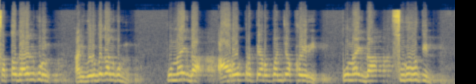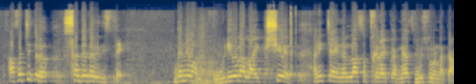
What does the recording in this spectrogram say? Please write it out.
सत्ताधाऱ्यांकडून आणि विरोधकांकडून पुन्हा एकदा आरोप प्रत्यारोपांच्या फैरी पुन्हा एकदा सुरू होतील असं चित्र सध्या तरी दिसतंय. धन्यवाद. व्हिडिओला लाईक शेअर आणि चॅनलला सबस्क्राईब करण्यास विसरू नका.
